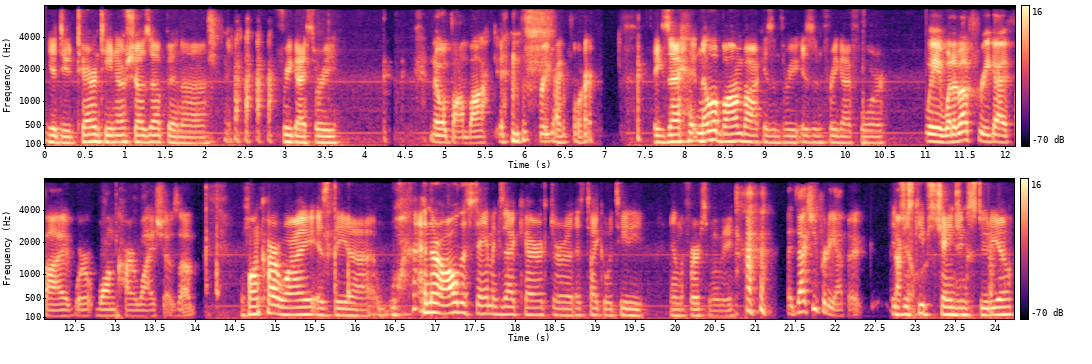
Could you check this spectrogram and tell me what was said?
Yeah, dude. Tarantino shows up in uh, Free Guy Three. Noah Baumbach in Free Guy 4. Exactly. Noah Baumbach is in three. Is in Free Guy Four. Wait, what about Free Guy 5 where Wong Kar Wai shows up? Wong Kar Wai is the uh, and they're all the same exact character as Taika Waititi in the first movie. it's actually pretty epic. It Not just keeps changing studio.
